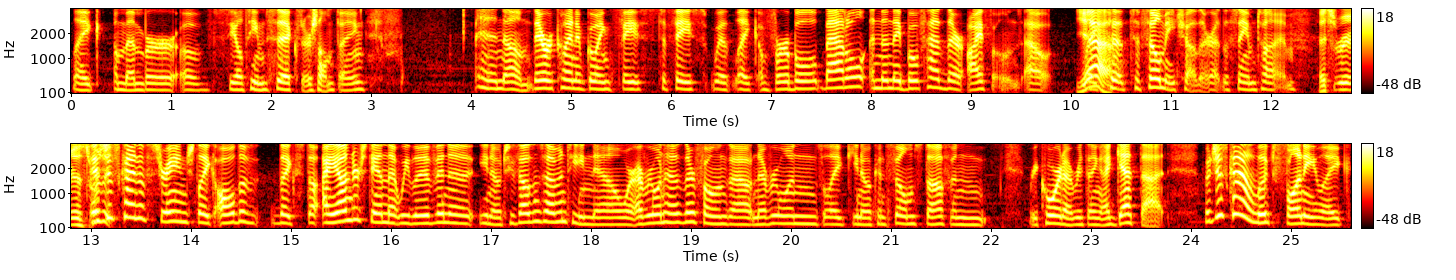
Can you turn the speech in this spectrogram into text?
like a member of SEAL Team Six or something. And um, they were kind of going face to face with like a verbal battle, and then they both had their iPhones out, Yeah. like, to, to film each other at the same time. It's, re- it's, It's just kind of strange, like all the like stuff. I understand that we live in a you know 2017 now, where everyone has their phones out and everyone's like you know can film stuff and record everything. I get that, but it just kind of looked funny, like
